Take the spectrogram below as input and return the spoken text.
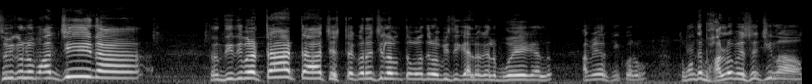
সুপ্রিম কোর্ট মানছি না। তো দিদি বলে, টাটা, চেষ্টা করেছিলাম, তোমাদের অফিসে গেল গেল, বয়ে গেল। আমি আর কি করব? তোমাদের ভালোবেসেছিলাম।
